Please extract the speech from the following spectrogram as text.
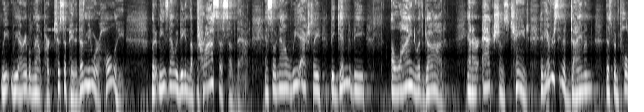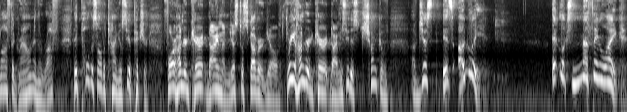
we, we are able to now participate. It doesn't mean we're holy, but it means now we begin the process of that. And so now we actually begin to be aligned with God and our actions change. Have you ever seen a diamond that's been pulled off the ground in the rough? They pull this all the time. You'll see a picture 400 carat diamond just discovered, you know, 300 carat diamond. You see this chunk of, of just, it's ugly. It looks nothing like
